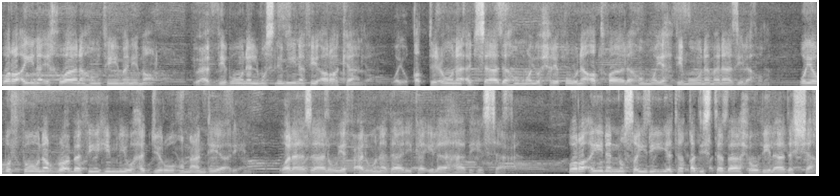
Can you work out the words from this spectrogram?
ورأينا إخوانهم في منمار يعذبون المسلمين في أراكان ويقطعون أجسادهم ويحرقون أطفالهم ويهدمون منازلهم ويبثون الرعب فيهم ليهجروهم عن ديارهم. ولا زالوا يفعلون ذلك إلى هذه الساعة. ورأينا النصيرية قد استباحوا بلاد الشام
